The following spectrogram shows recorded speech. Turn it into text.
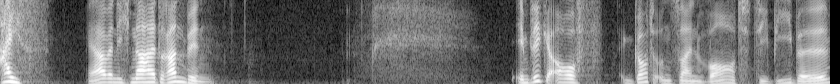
heiß, ja, wenn ich nahe dran bin. Im Blick auf Gott und sein Wort, die Bibel,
